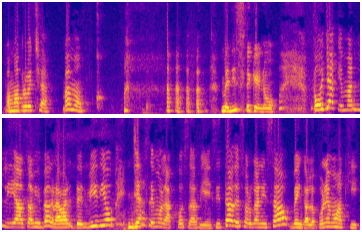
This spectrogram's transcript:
vamos a aprovechar, vamos. Me dice que no. Pues ya que me has liado también para grabarte el vídeo, ya hacemos las cosas bien. Si está desorganizado, venga, lo ponemos aquí,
